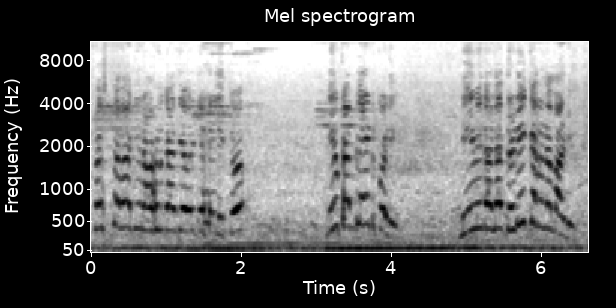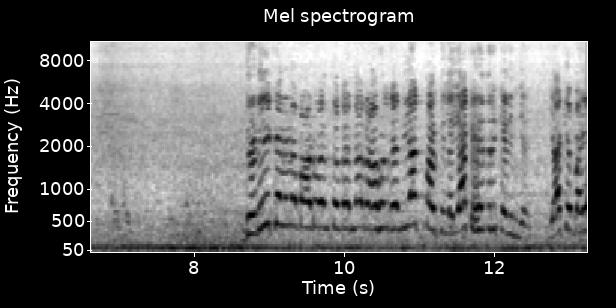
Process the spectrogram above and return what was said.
ಸ್ಪಷ್ಟವಾಗಿ ರಾಹುಲ್ ಗಾಂಧಿ ಅವರಿಗೆ ಹೇಳಿತ್ತು, ನೀವು ಕಂಪ್ಲೇಂಟ್ ಕೊಡಿ. ನೀವು ಇದನ್ನು ದೃಢೀಕರಣ ಮಾಡಿ. ದೃಢೀಕರಣ ಮಾಡುವಂಥದ್ದನ್ನ ರಾಹುಲ್ ಗಾಂಧಿ ಯಾಕೆ ಮಾಡ್ತಿಲ್ಲ? ಯಾಕೆ ಹೆದರಿಕೆ ನಿಮಗೆ? ಯಾಕೆ ಭಯ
